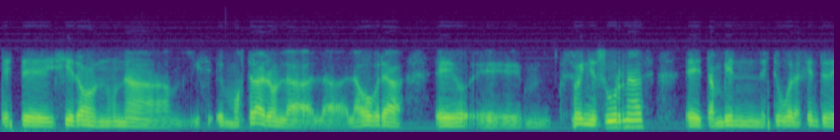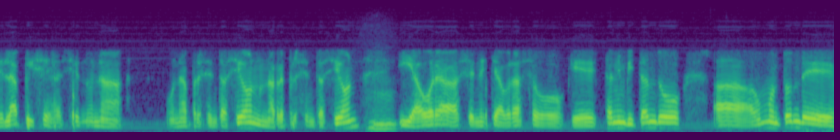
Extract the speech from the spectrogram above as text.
Este, hicieron una, hice- mostraron la, la, la obra eh, eh, Sueños Urnas. eh, también estuvo la gente de Lápices haciendo una, una presentación, una representación Mm. y ahora hacen este abrazo que están invitando a, un montón de,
